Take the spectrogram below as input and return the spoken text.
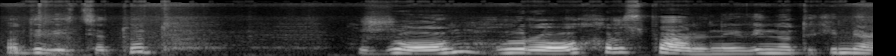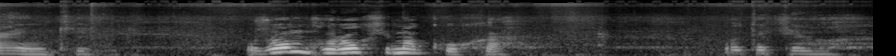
Подивіться, тут жом, горох розпарений, він отакий м'ягенький. Жом, горох і макуха. Отаке. О.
